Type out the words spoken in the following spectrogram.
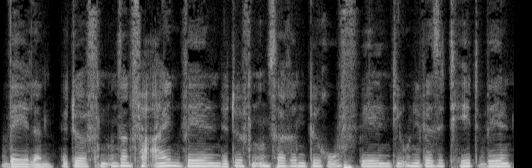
wählen. Wir dürfen unseren Verein wählen, wir dürfen unseren Beruf wählen, die Universität wählen,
